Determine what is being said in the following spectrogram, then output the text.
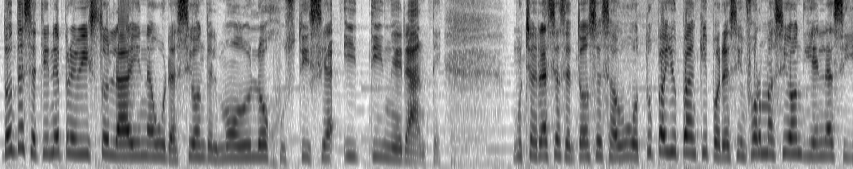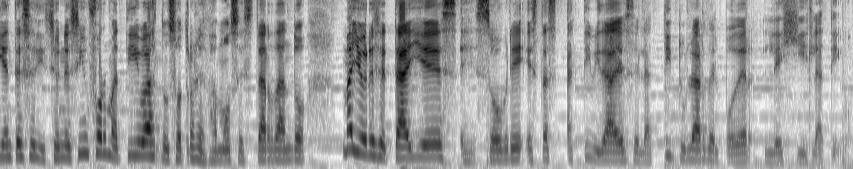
donde se tiene previsto la inauguración del módulo Justicia Itinerante. Muchas gracias entonces a Hugo Tupayupanqui por esa información y en las siguientes ediciones informativas nosotros les vamos a estar dando mayores detalles eh, sobre estas actividades de la titular del Poder Legislativo.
